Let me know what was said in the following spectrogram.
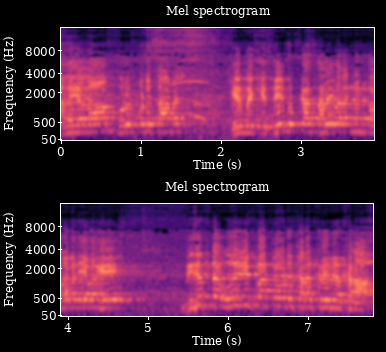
அதையெல்லாம் பொருட்படுத்தாமல் இன்றைக்கு திமுக தலைவர் அண்ணன் தளபதி அவர்கள் மிகுந்த உறுதிப்பாட்டோடு களத்தில் நிற்கிறார்.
